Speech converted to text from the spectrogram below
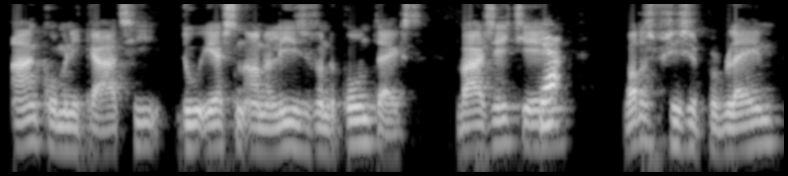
aan communicatie, doe eerst een analyse van de context. Waar zit je in? Wat is precies het probleem?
